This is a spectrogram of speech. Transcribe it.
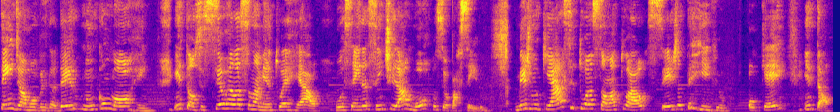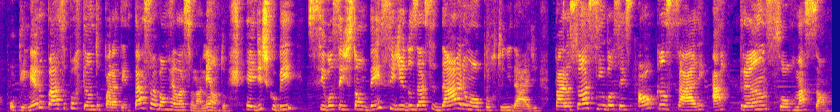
tem de amor verdadeiro nunca morrem. Então, se seu relacionamento é real, você ainda sentirá amor por seu parceiro, mesmo que a situação atual seja terrível ok? Então, o primeiro passo, portanto, para tentar salvar um relacionamento é descobrir se vocês estão decididos a se dar uma oportunidade, para só assim vocês alcançarem a transformação,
